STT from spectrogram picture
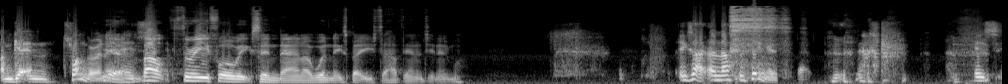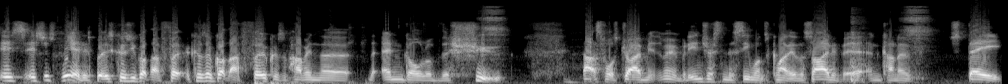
I'm getting stronger, and Yeah, about three, four weeks in, Dan, I wouldn't expect you to have the energy anymore. Exactly, and that's the thing is, it's it's it's just weird. It's, but it's because you've got that fo- because I've got that focus of having the the end goal of the shoot. That's what's driving me at the moment. But it's interesting to see once I come out the other side of it and kind of stay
